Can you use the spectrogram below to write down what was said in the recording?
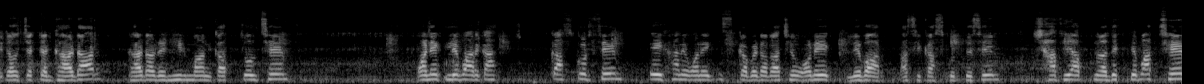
এটা হচ্ছে একটা গার্ডার। গার্ডারের নির্মাণ কাজ চলছে। অনেক লেবার কাজ কাজ করছে। এইখানে অনেক স্কাবেটার আছে, অনেক লেবার আছে কাজ করতেছে। সাথে আপনারা দেখতে পাচ্ছেন,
